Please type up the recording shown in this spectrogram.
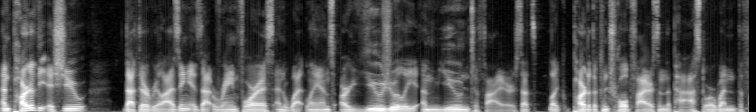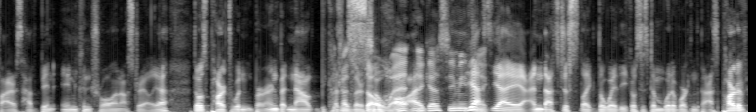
And part of the issue that they're realizing is that rainforests and wetlands are usually immune to fires. That's like part of the controlled fires in the past, or when the fires have been in control in Australia. Those parts wouldn't burn, but now because, because they're so, so, wet. hot- I guess you mean. Yes, Like- yeah, yeah, yeah, and that's just like the way the ecosystem would have worked in the past. Part of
